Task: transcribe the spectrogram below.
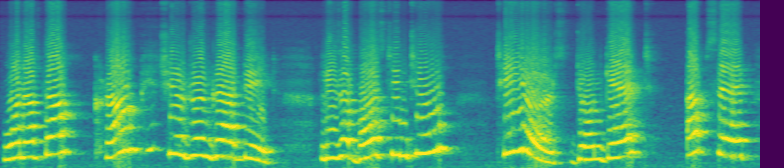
One of the grumpy children grabbed it. Lisa burst into tears. Don't get upset.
